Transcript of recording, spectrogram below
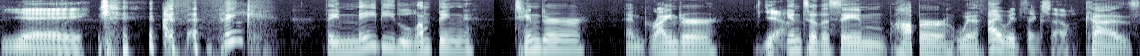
Yay. I think they may be lumping Tinder and Grindr Yeah. into the same hopper with I would think so. because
